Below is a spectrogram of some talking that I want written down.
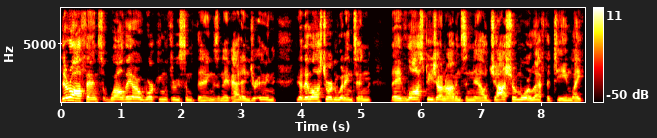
their offense, while they are working through some things and they've had injury, I mean, you know, they lost Jordan Whittington, they've lost Bijan Robinson now, Joshua Moore left the team. Like,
